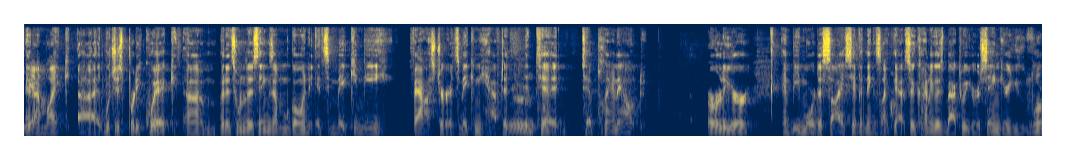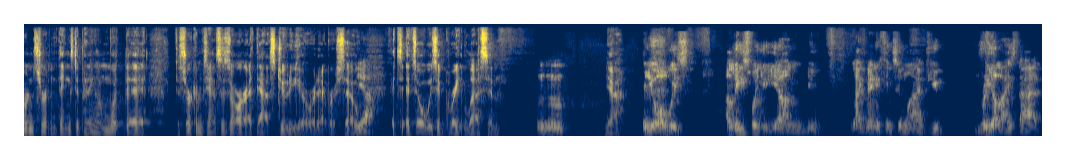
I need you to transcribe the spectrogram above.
and yeah. I'm like, uh, which is pretty quick. Um, but it's one of those things I'm going. It's making me faster. It's making me have to mm. to to plan out earlier and be more decisive and things like that. So it kind of goes back to what you were saying here. You learn certain things depending on what the the circumstances are at that studio or whatever. So yeah, it's it's always a great lesson. Mm-hmm. Yeah, you always at least when you're young, you like many things in life, you realize that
